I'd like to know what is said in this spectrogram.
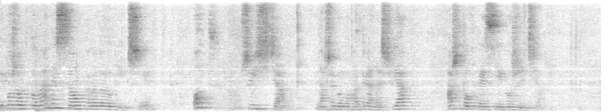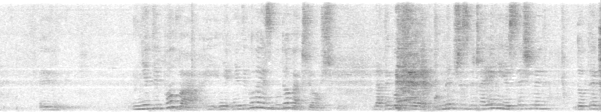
uporządkowane są chronologicznie. Od przyjścia naszego bohatera na świat, aż po kres jego życia. Nietypowa, nie, nietypowa jest budowa książki, dlatego że my przyzwyczajeni jesteśmy do tego,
